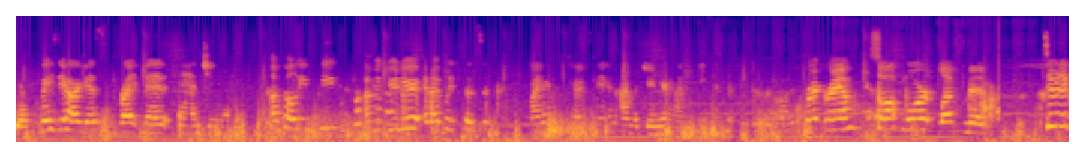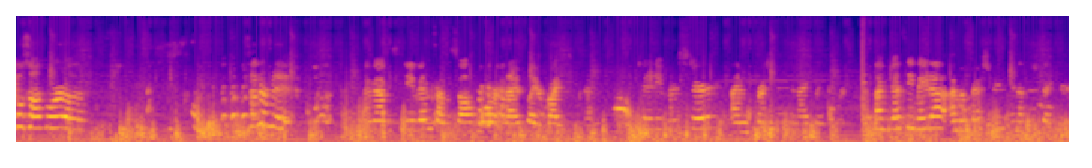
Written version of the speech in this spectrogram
Yes. Macy Hargis, right mid, and junior. I'm Colleen Peak. I'm a junior and I play defensive. My name is Terrence Manton. I'm a junior and I'm a defender. Brett Graham, sophomore, left mid. Timmy Nichols, sophomore, uh, center mid. I'm Abby Stevens. I'm a sophomore and I play right. Trinity Brewster. I'm a freshman and I play forward. I'm Jesse Maida. I'm a freshman and a striker.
